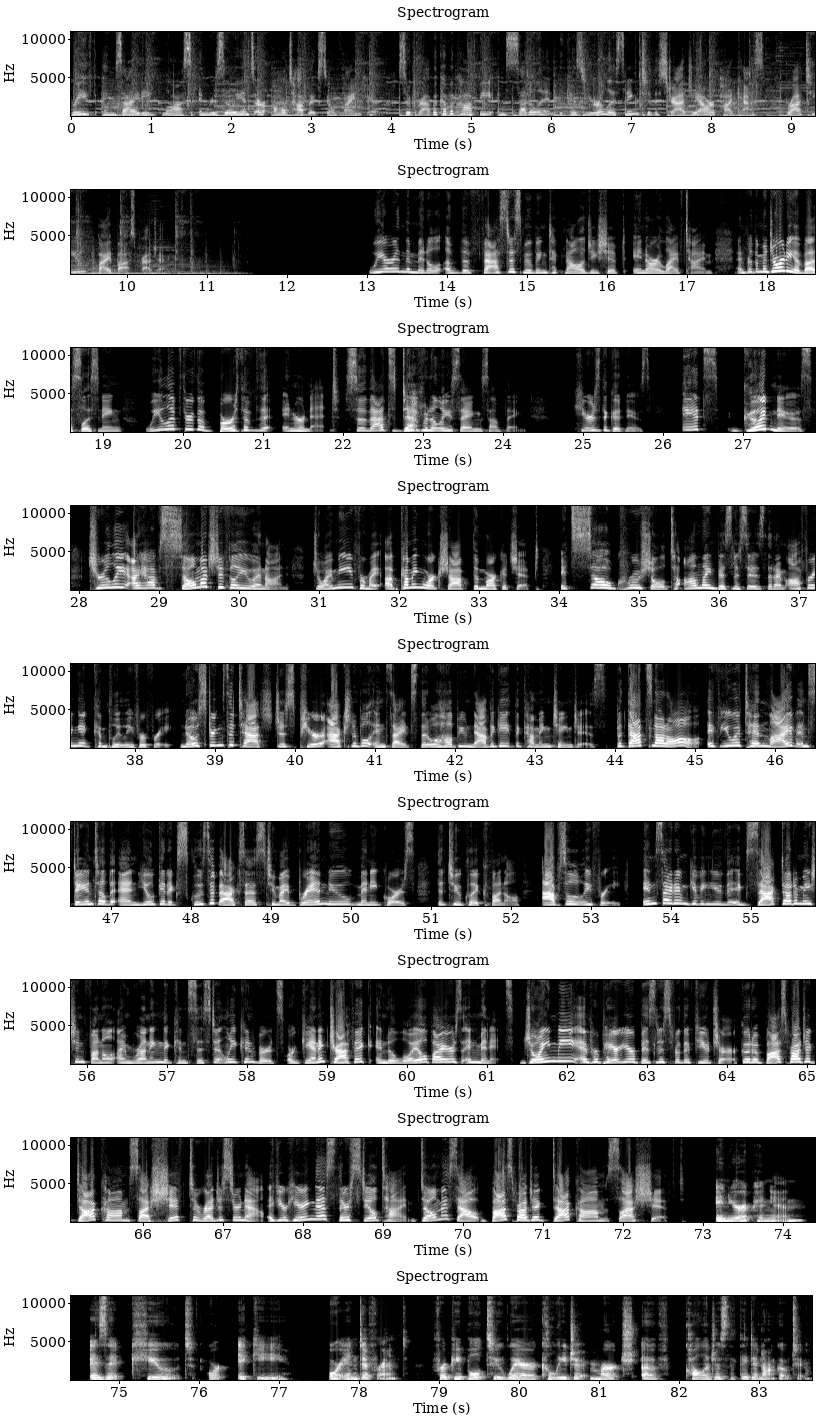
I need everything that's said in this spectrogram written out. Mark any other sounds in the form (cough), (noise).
Grief, anxiety, loss, and resilience are all topics you'll find here. So grab a cup of coffee and settle in because you're listening to the Strategy Hour podcast, brought to you by Boss Project. We are in the middle of the fastest moving technology shift in our lifetime. And for the majority of us listening, we lived through the birth of the internet. So that's (laughs) definitely saying something. Here's the good news it's good news. Truly, I have so much to fill you in on. Join me for my upcoming workshop, The Market Shift. It's so crucial to online businesses that I'm offering it completely for free. No strings attached, just pure actionable insights that will help you navigate the coming changes. But that's not all. If you attend live and stay until the end, you'll get exclusive access to my brand new mini course, The Two Click Funnel absolutely free. Inside, I'm giving you the exact automation funnel I'm running that consistently converts organic traffic into loyal buyers in minutes. Join me and prepare your business for the future. Go to bossproject.com slash shift to register now. If you're hearing this, there's still time. Don't miss out. bossproject.com slash shift. In your opinion, is it cute or icky or indifferent for people to wear collegiate merch of colleges that they did not go to? (sighs)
